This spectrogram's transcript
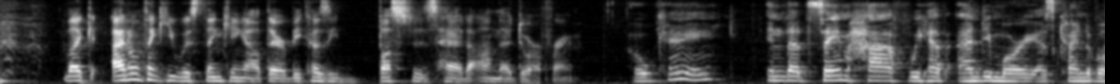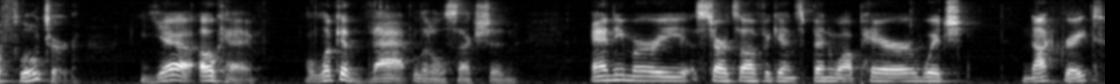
like, I don't think he was thinking out there because he busted his head on that door frame. Okay. In that same half, we have Andy Murray as kind of a floater. Yeah, okay. Well, look at that little section. Andy Murray starts off against Benoit Paire, which, not great.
